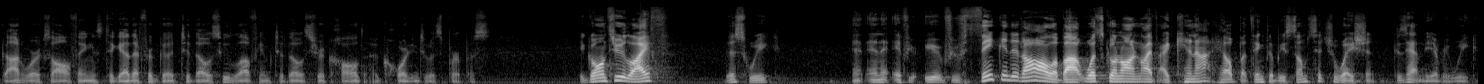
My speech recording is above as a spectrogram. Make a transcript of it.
God works all things together for good to those who love him, to those who are called according to his purpose. You're going through life this week, and, and if, you're, if you're thinking at all about what's going on in life, I cannot help but think there'll be some situation, because it happens to me every week,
